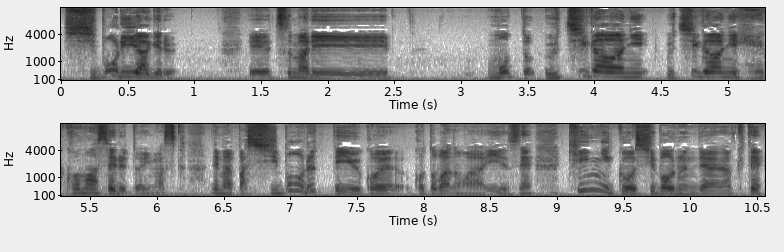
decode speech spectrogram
絞り上げる。えー、つまり、もっと内側に、内側に凹ませると言いますか。でもやっぱ絞るっていう言葉の方がいいですね。筋肉を絞るんではなくて、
